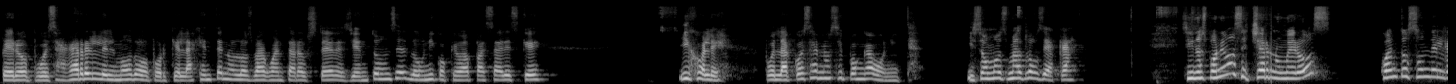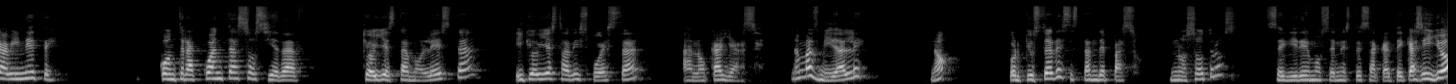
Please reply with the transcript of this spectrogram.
pero pues agárrenle el modo porque la gente no los va a aguantar a ustedes. Y entonces lo único que va a pasar es que, híjole, pues la cosa no se ponga bonita. Y somos más los de acá. Si nos ponemos a echar números, ¿cuántos son del gabinete? contra cuánta sociedad que hoy está molesta y que hoy está dispuesta a no callarse. Nada más mírale, ¿no? Porque ustedes están de paso. Nosotros seguiremos en este Zacatecas y yo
